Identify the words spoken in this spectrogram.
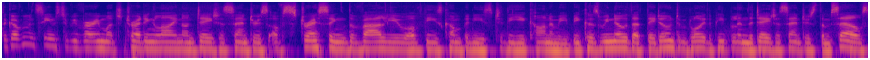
The government seems to be very much treading a line on data centres of stressing the value of these companies to the economy because we know that they don't employ the people in the data centres themselves,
